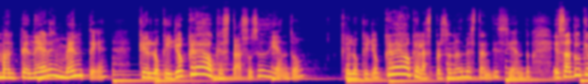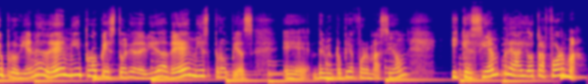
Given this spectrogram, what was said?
mantener en mente que lo que yo creo que está sucediendo, que lo que yo creo que las personas me están diciendo es algo que proviene de mi propia historia de vida, de mis propias, eh, de mi propia formación y que siempre hay otra forma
